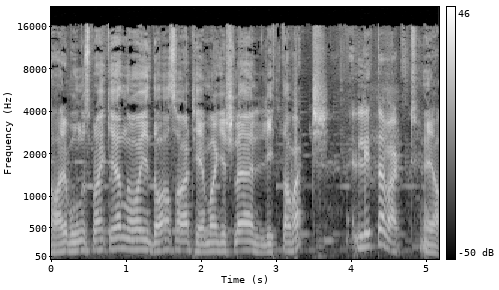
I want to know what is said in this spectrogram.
Da er det bonuspreik igjen, og i dag så er temaet, Gisle, litt av hvert. Litt av hvert. Ja.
